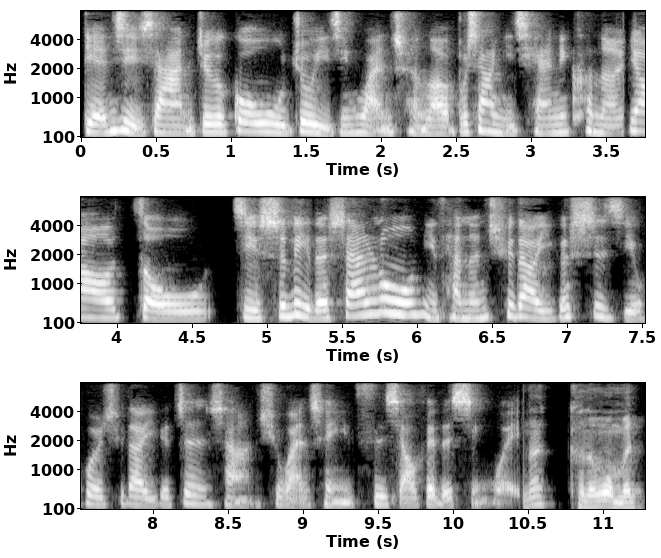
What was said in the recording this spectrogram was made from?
点几下，你这个购物就已经完成了。不像以前，你可能要走几十里的山路，你才能去到一个市集或者去到一个镇上去完成一次消费的行为。那可能我们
